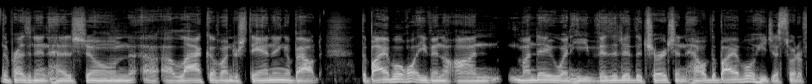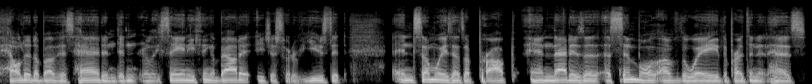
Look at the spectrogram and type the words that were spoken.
The president has shown a, a, lack of understanding about the Bible. Even on Monday, when he visited the church and held the Bible, he just sort of held it above his head and didn't really say anything about it. He just sort of used it in some ways as a prop. And that is a, a symbol of the way the president has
